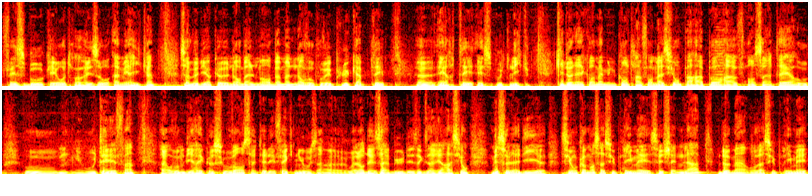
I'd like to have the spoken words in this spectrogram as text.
Facebook et autres réseaux américains. Ça veut dire que, normalement, bah, maintenant, vous pouvez plus capter euh, RT et Spoutnik, qui donnaient quand même une contre-information par rapport à France Inter ou, ou, TF1. Alors vous me direz que souvent c'était des fake news, hein, ou alors des abus, des exagérations, mais cela dit, euh, si on commence à supprimer ces chaînes-là, demain on va supprimer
